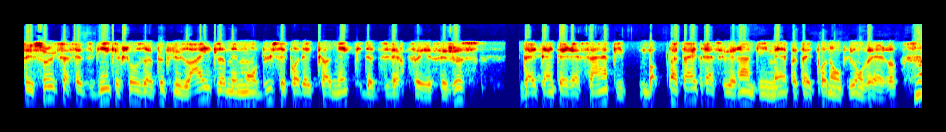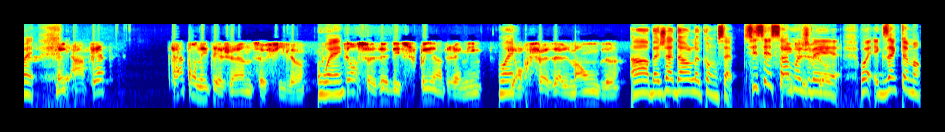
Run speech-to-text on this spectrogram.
c'est sûr que ça fait du bien quelque chose d'un peu plus light, là, mais mon but, c'est pas d'être comique puis de divertir. C'est juste d'être intéressant, puis bon, peut-être rassurant, entre guillemets, peut-être pas non plus, on verra. Ouais. Mais en fait, quand on était jeune, Sophie, là, ouais. on se faisait des soupers entre amis, ouais. on refaisait le monde, là. Ah, ben j'adore le concept. Si c'est ça, ben, moi je vais... Ouais, exactement.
